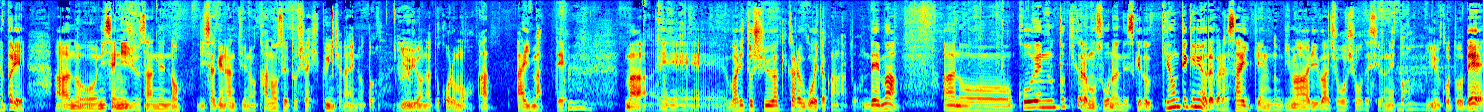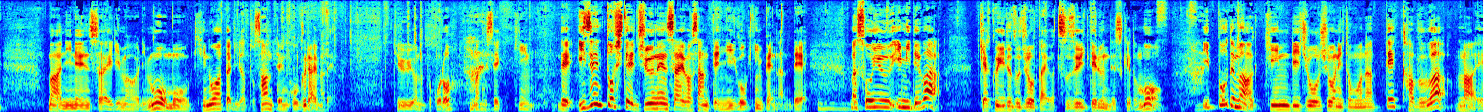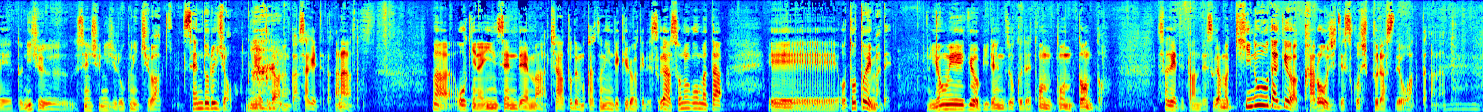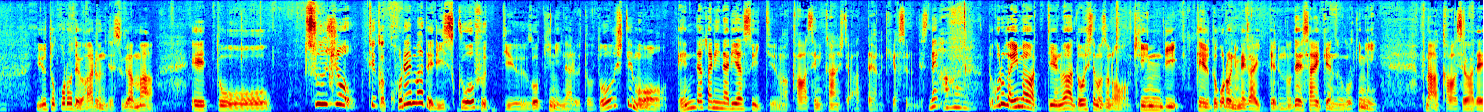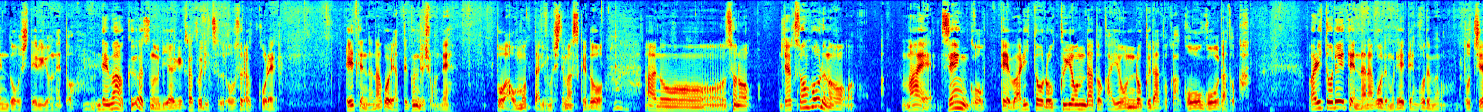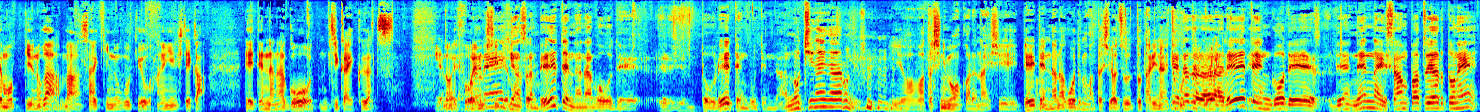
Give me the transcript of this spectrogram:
やっぱりあの2023年の利下げなんていうのは可能性としては低いんじゃないのというようなところもあ相まって、うん、まあ、えー、割と週明けから動いたかなと。で、まあ、あの講演の時からもそうなんですけど、基本的にはだから債券の利回りは上昇ですよねということで、うん、まあ、2年債利回りももう昨日あたりだと3.5ぐらいまでというようなところまで接近、はい、で依然として10年債は3.25近辺なんで、うん、まあ、そういう意味では逆イールド状態は続いてるんですけども、はい、一方でまあ金利上昇に伴って株はまあえと20先週26日は1000ドル以上ニューヨークダウなんか下げてたかなと。はい。まあ、大きな陰線で、まあ、チャートでも確認できるわけですが、その後また、えー、おとといまで、4営業日連続でトントントンと下げてたんですが、まあ昨日だけはかろうじて少しプラスで終わったかなというところではあるんですが、まあえーと、通常っていうか、これまでリスクオフっていう動きになると、どうしても円高になりやすいっていうのは、為替に関してはあったような気がするんですね。はい、ところが今はっていうのは、どうしてもその金利っていうところに目がいってるので、債券の動きに、まあ、為替は連動してるよねと。で、まあ、9月の利上げ確率、おそらくこれ、0.75やっていくんでしょうね。とは思ったりもしてますけど、あのそのジャクソンホールの前、前後って割と64だとか46だとか55だとか、割と0.75でも0.5でもどっちでもっていうのが、まあ、最近の動きを反映してか、0.75を次回9月の FOMC でも。さん、0.75で、と、0.5って何の違いがあるんですか？いや、私にもわからないし、0.75でも私はずっと足りないと思ってるだから0.5で、年内3発やるとね、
